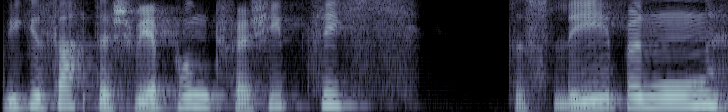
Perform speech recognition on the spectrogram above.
Wie gesagt, der Schwerpunkt verschiebt sich das Leben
